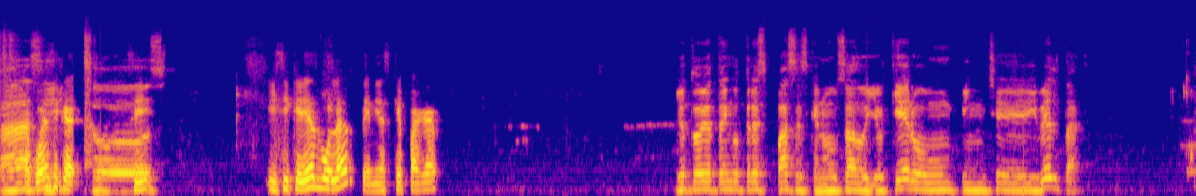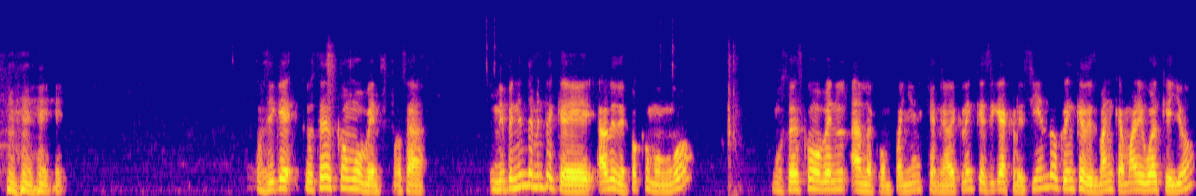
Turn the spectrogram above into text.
Ah, Acuérdense sí, que sí. Y si querías volar, tenías que pagar. Yo todavía tengo tres pases que no he usado. Yo quiero un pinche Ibelta. Así que, ¿ustedes cómo ven? O sea, independientemente de que hable de Pokémon Go, ¿ustedes cómo ven a la compañía en general? ¿Creen que siga creciendo? ¿Creen que desbanca a igual que yo?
